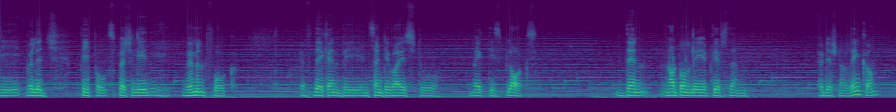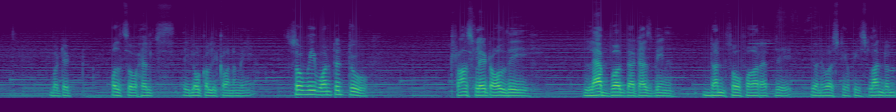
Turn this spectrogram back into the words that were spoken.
the village people, especially the women folk, if they can be incentivized to make these blocks, then not only it gives them additional income, but it also helps the local economy. So we wanted to translate all the lab work that has been done so far at the University of East London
